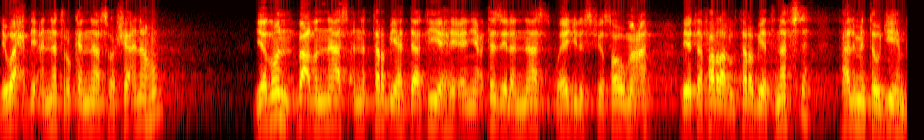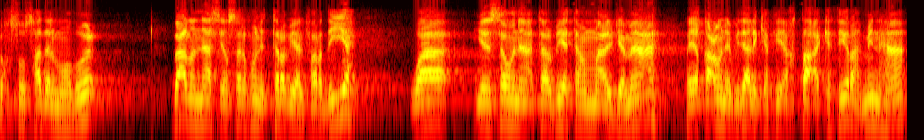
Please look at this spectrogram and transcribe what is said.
لوحده أن نترك الناس وشأنهم؟ يظن بعض الناس أن التربية الذاتية هي أن يعتزل الناس ويجلس في صومعة ليتفرغ لتربية نفسه. فهل من توجيه بخصوص هذا الموضوع؟ بعض الناس ينصرفون للتربية الفردية وينسون تربيتهم مع الجماعة فيقعون بذلك في أخطاء كثيرة منها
